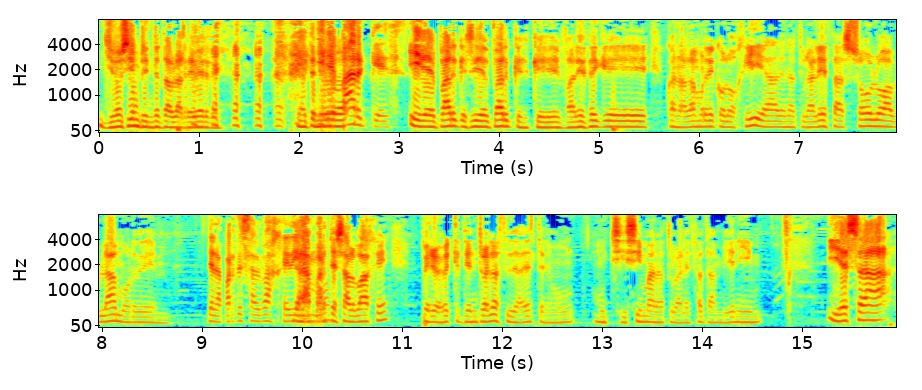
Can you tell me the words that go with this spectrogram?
Yo siempre intento hablar de verde. y de parques. Y de parques, y de parques, que parece que cuando hablamos de ecología, de naturaleza, solo hablamos de... De la parte salvaje, digamos. De la parte salvaje, pero es que dentro de las ciudades tenemos muchísima naturaleza también y, y esa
